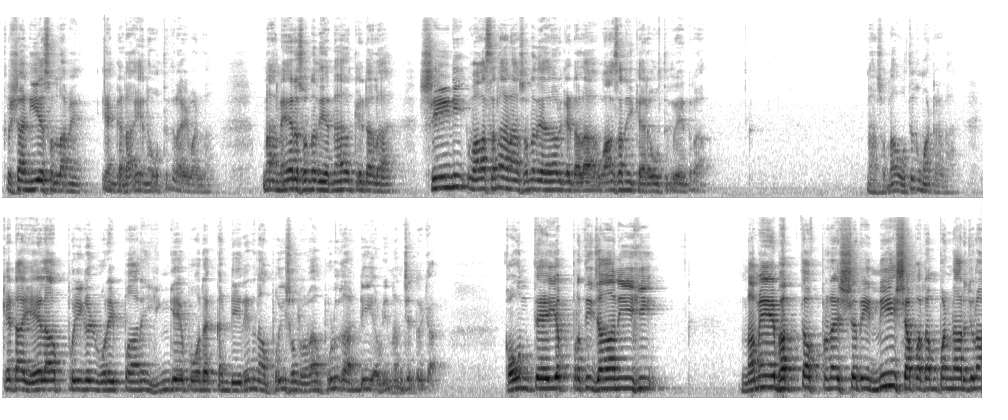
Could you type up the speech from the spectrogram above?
கிருஷ்ணா நீயே சொல்லாமே எங்கடா என்னை ஒத்துக்கிறாய் வாழலாம் நான் நேர சொன்னது என்ன கேட்டாளா? ஸ்ரீனி வாசனா நான் சொன்னது யாராவது கேட்டாளா? வாசனைக்கார ஒத்துக்கிறேன்றான். நான் சொன்னால் ஒத்துக்க மாட்டாடா கேட்டால் ஏழா பொய்கள் உரைப்பானே இங்கே போத கண்டீரேன்னு நான் பொய் சொல்கிறவன் புழுகாண்டி அப்படின்னு நினச்சிட்டு இருக்கான் கௌந்தேய பிரதிஜானீஹி நமே பக்த பிரணஷதி நீ சபதம் பண்ண அர்ஜுனா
